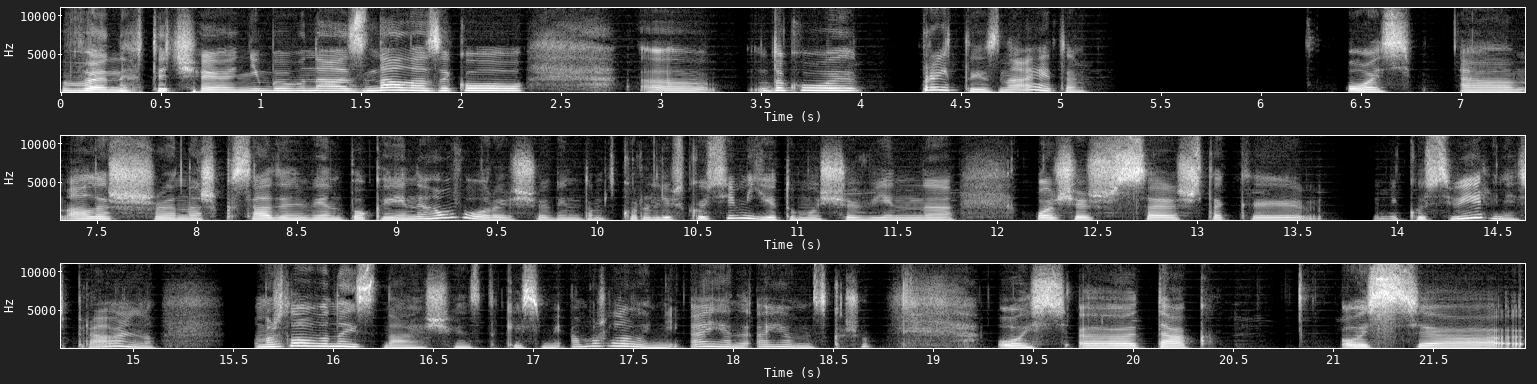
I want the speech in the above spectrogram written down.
в венах тече, ніби вона знала, за кого, е, до кого прийти, знаєте? Ось. Але ж наш Ксадин він поки і не говорить, що він там з королівської сім'ї, тому що він е, хоче все ж таки якусь вірність, правильно? А можливо, вона і знає, що він з такої сім'ї, а можливо, ні. А я а я вам скажу. Ось, е, так. Ось е,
